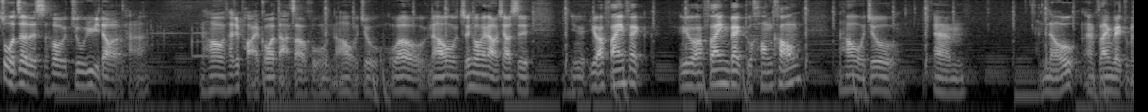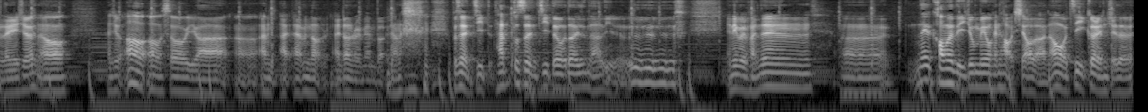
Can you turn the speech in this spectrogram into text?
坐这的时候就遇到了他。然后他就跑来跟我打招呼，然后我就哇哦，然后最后很好笑是，you you are flying back you are flying back to Hong Kong，然后我就嗯，no I'm flying back to Malaysia，然后他就哦哦，so you are 呃 I'm I I'm not I don't remember，这样不是很记得，他不是很记得我到底是哪里了。Anyway，反正呃那个 comedy 就没有很好笑了，然后我自己个人觉得。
